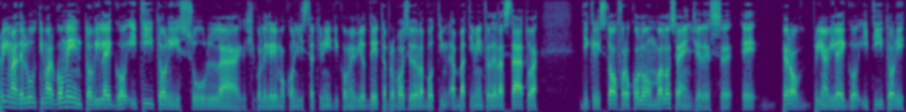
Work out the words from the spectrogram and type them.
prima dell'ultimo argomento vi leggo i titoli sul, ci collegheremo con gli Stati Uniti come vi ho detto a proposito dell'abbattimento della statua di Cristoforo Colombo a Los Angeles, e, però prima vi leggo i titoli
